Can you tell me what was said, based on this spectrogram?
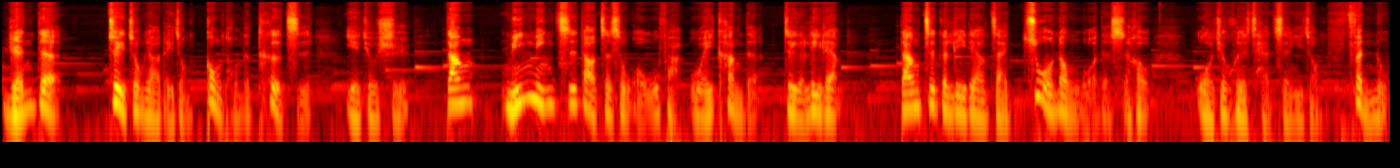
人的最重要的一种共同的特质，也就是当明明知道这是我无法违抗的这个力量，当这个力量在作弄我的时候。我就会产生一种愤怒，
